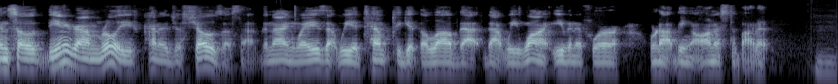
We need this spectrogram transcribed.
And so the Enneagram really kind of just shows us that the nine ways that we attempt to get the love that that we want, even if we're we're not being honest about it. Hmm.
